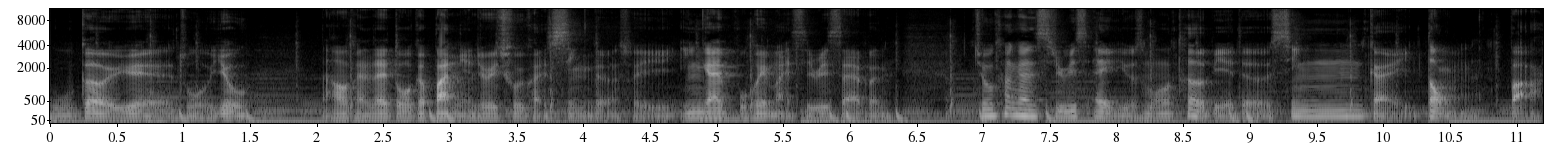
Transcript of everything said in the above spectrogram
五个月左右，然后可能再多个半年就会出一款新的，所以应该不会买 Series Seven，就看看 Series Eight 有什么特别的新改动吧。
